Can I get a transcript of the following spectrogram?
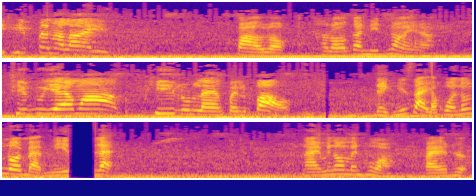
กี้ทิปเป็นอะไร เปล่าหรอกทะเลาะกันนิดหน่อยนะทิปดูแย่มาก พี่รุนแรงไปหรือเปล่า เด็กนิสัยควรต้องโดนแบบนี้แหละ นายไม่ต้องเป็นห่วง ไปกันเถอะ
